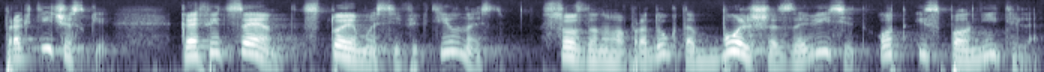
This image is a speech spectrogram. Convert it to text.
Практически коэффициент стоимость-эффективность созданного продукта больше зависит от исполнителя,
